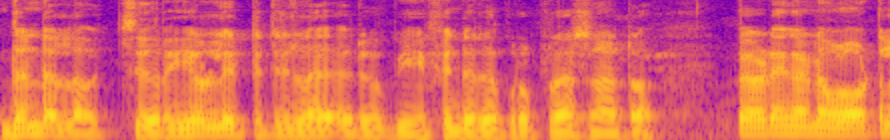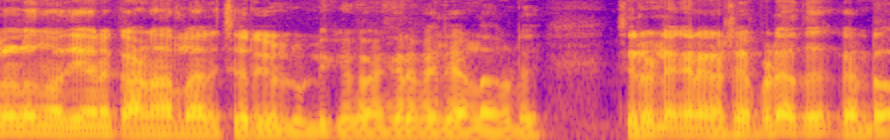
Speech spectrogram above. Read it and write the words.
ഇതുണ്ടല്ലോ ചെറിയുള്ളി ഇട്ടിട്ടുള്ള ഒരു ബീഫിന്റെ ഒരു പ്രിപ്പറേഷൻ കേട്ടോ ഇപ്പോൾ എവിടെയും കണ്ടു ഹോട്ടലുകളൊന്നും അധികം അങ്ങനെ കാണാറില്ല ചെറിയുള്ളി ഉള്ളിക്കൊക്കെ ഭയങ്കര വിലയാണല്ലോ അതുകൊണ്ട് ചെറിയുള്ളി അങ്ങനെ പക്ഷേ എവിടെ അത് കണ്ടോ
